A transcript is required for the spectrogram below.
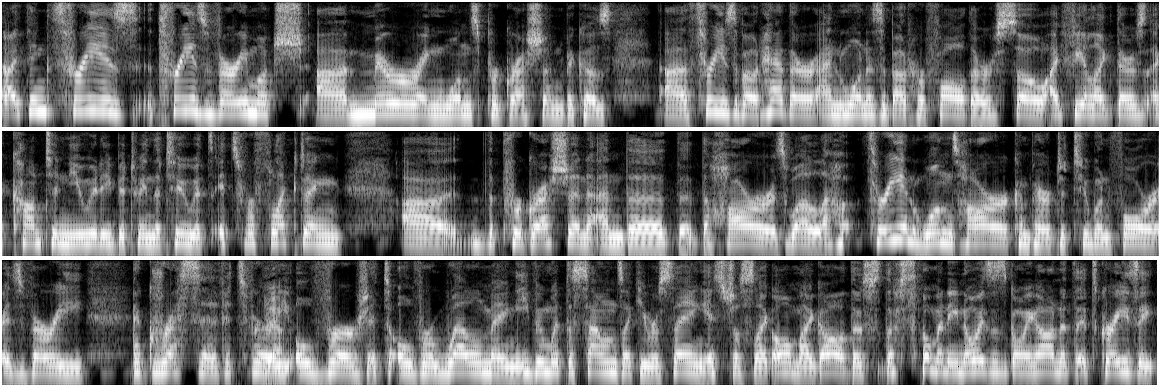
I think three is three is very much uh, mirroring one's progression because uh, three is about Heather and one is about her father. So I feel like there's a continuity between the two. It's it's reflecting uh, the progression and the, the the horror as well. Three and one's horror compared to two and four is very aggressive. It's very Yeah. overt. It's overwhelming. Even with the sounds, like you were saying, it's just like, oh my god, there's there's so many noises going on. It's it's crazy.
